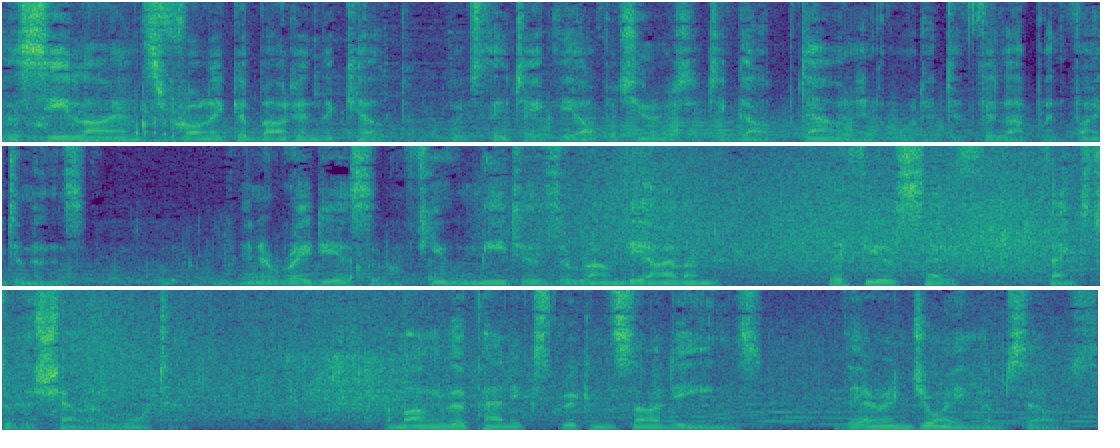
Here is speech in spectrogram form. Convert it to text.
The sea lions frolic about in the kelp, which they take the opportunity to gulp down in order to fill up with vitamins. In a radius of a few meters around the island, they feel safe thanks to the shallow water. Among the panic-stricken sardines, they're enjoying themselves,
